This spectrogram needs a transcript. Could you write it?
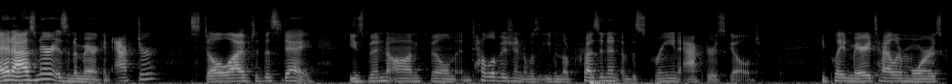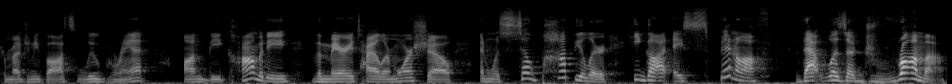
Ed Asner is an American actor, still alive to this day. He's been on film and television and was even the president of the Screen Actors Guild. He played Mary Tyler Moore's curmudgeony boss, Lou Grant, on the comedy The Mary Tyler Moore Show and was so popular, he got a spin off that was a drama.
